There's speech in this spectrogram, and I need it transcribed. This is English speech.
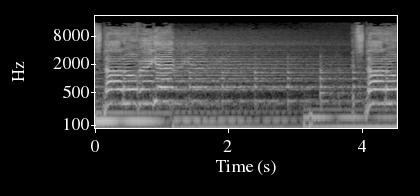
It's not over yet. It's not over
